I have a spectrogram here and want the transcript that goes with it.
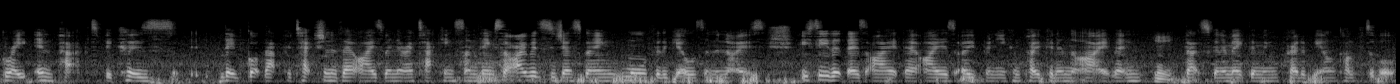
great impact because they've got that protection of their eyes when they're attacking something. So I would suggest going more for the gills and the nose. If you see that there's eye, their eye is open, you can poke it in the eye, then hmm. that's going to make them incredibly uncomfortable.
